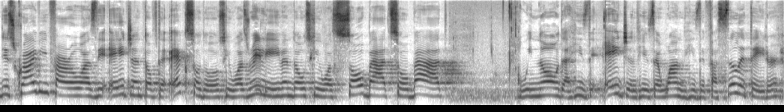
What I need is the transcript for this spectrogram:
describing Pharaoh as the agent of the Exodus, he was really, even though he was so bad, so bad, we know that he's the agent, he's the one, he's the facilitator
